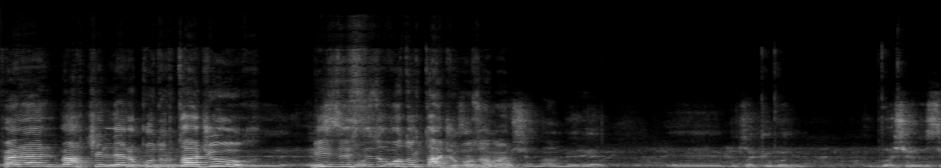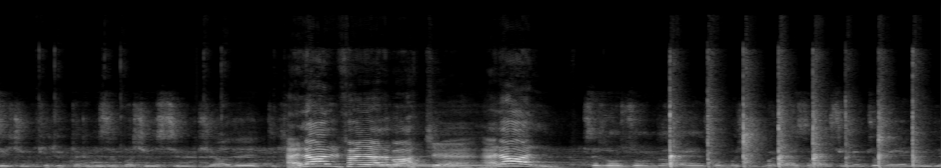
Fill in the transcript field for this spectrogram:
Fenerbahçelileri kudurtacak. Biz de sizi kudurtacak o zaman. Başından beri e, bu takımın başarısı için, iki Türk takımımızın başarısı için mücadele ettik. Helal Fenerbahçe, helal. Sezon sonunda en son maçı çıkmak her zaman söylüyorum çok önemliydi.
